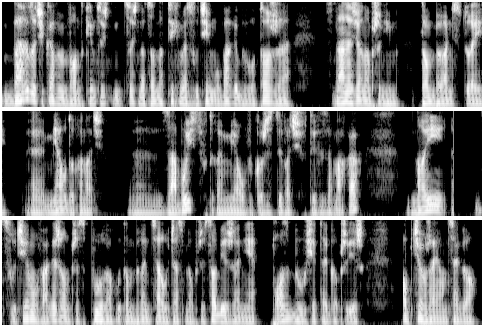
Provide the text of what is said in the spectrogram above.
Bardzo ciekawym wątkiem, coś, coś na co natychmiast zwróciłem uwagę, było to, że znaleziono przy nim tą broń, z której e, miał dokonać e, zabójstw, które miał wykorzystywać w tych zamachach. No i zwróciłem uwagę, że on przez pół roku tą broń cały czas miał przy sobie, że nie pozbył się tego przecież obciążającego e,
